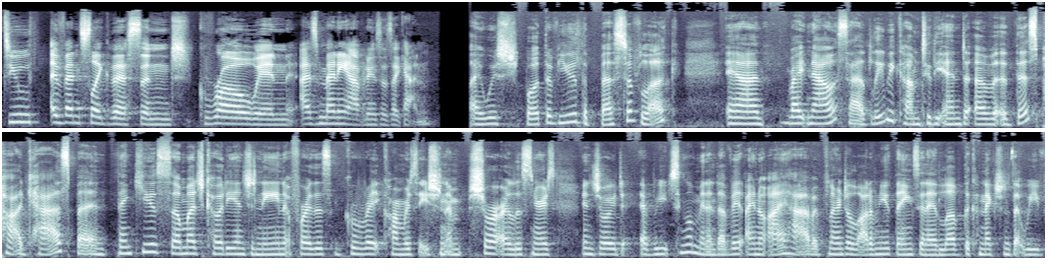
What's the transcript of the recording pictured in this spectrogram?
do events like this and grow in as many avenues as I can. I wish both of you the best of luck. And right now, sadly, we come to the end of this podcast. But thank you so much, Cody and Janine, for this great conversation. I'm sure our listeners enjoyed every single minute of it. I know I have. I've learned a lot of new things, and I love the connections that we've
